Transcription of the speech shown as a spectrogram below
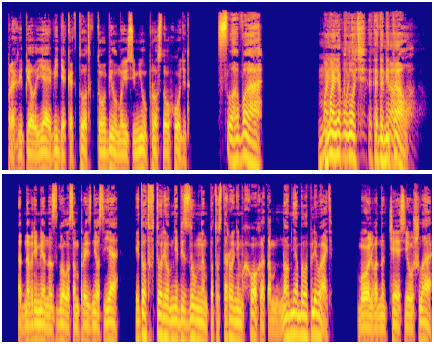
— прохрипел я, видя, как тот, кто убил мою семью, просто уходит. «Слова!» «Моя, Моя плоть — это металл!» Одновременно с голосом произнес я, и тот вторил мне безумным потусторонним хохотом, но мне было плевать. Боль в одночасье ушла,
